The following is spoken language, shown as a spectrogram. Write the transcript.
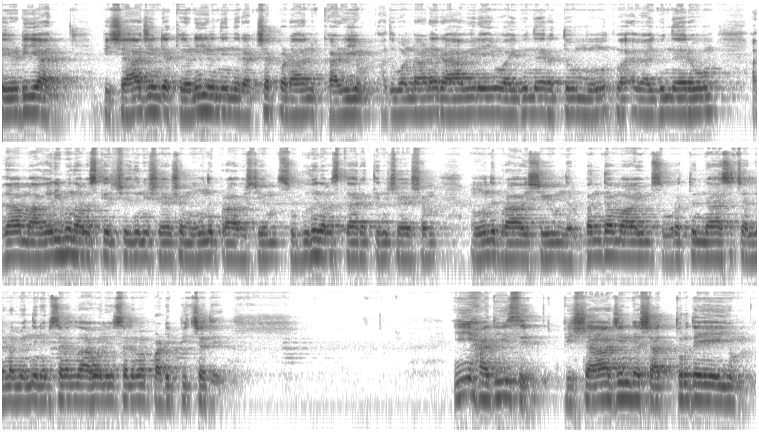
തേടിയാൽ പിശാജിന്റെ കെണിയിൽ നിന്ന് രക്ഷപ്പെടാൻ കഴിയും. അതുകൊണ്ടാണ് രാവിലെയും വൈകുന്നേരത്തും വൈകുന്നേരവും അഥവാ മകരിബ് നമസ്കരിച്ചതിന് ശേഷം മൂന്ന് പ്രാവശ്യം സുബുഹ് നമസ്കാരത്തിന് ശേഷം മൂന്ന് പ്രാവശ്യവും നിർബന്ധമായും സൂറത്തുന്നാസ് ചെല്ലണമെന്ന് നബി സല്ലല്ലാഹു അലൈഹി വസല്ലമ പഠിപ്പിച്ചത്. ഈ ഹദീസ് പിശാജിന്റെ ശത്രുതയെയും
